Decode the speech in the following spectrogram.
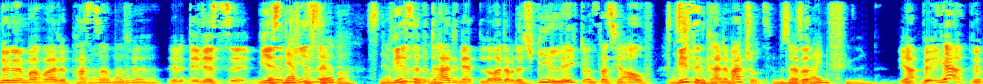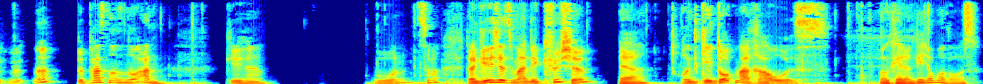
Nö, nö, mach weiter. Passt Ja, zur weiter, Atmosphäre. Das, äh, wir, Das nervt wir sind, selber. Wir sind selber. total die netten Leute, aber das Spiel legt uns das hier auf. Das wir sind keine Machos. Wir müssen Da uns wird- reinfühlen. Ja, wir, ja, wir, wir, ne? wir passen uns nur an. Gehe Wohnzimmer. Dann gehe ich jetzt mal in die Küche Ja. und gehe dort mal raus. Okay, dann gehe ich auch mal raus.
